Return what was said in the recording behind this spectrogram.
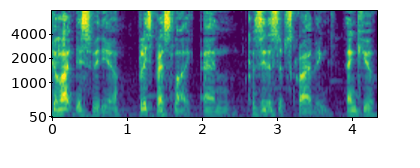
you like this video, please press like and consider subscribing. Thank you.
